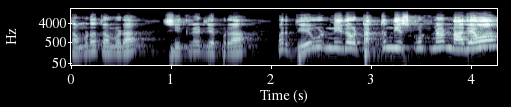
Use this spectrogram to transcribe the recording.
తమ్ముడా తమ్ముడా సీక్రెట్ చెప్పురా. మరి దేవుడు నీదో టక్కని తీసుకుంటున్నాడు నాదేమో?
